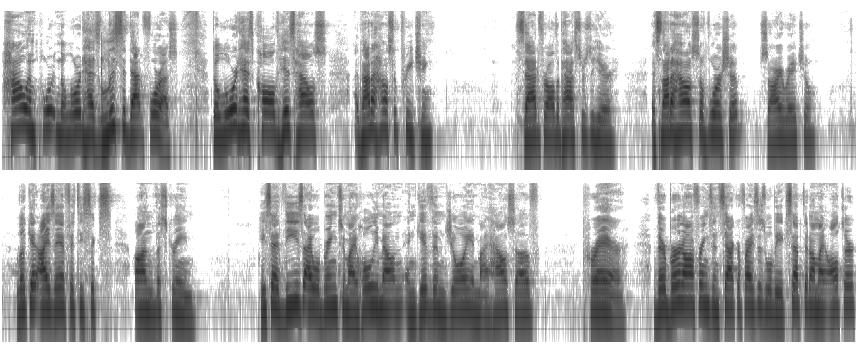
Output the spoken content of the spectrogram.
how important the Lord has listed that for us. The Lord has called his house not a house of preaching. Sad for all the pastors to hear. It's not a house of worship. Sorry, Rachel. Look at Isaiah 56 on the screen. He said, These I will bring to my holy mountain and give them joy in my house of prayer. Their burnt offerings and sacrifices will be accepted on my altar,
